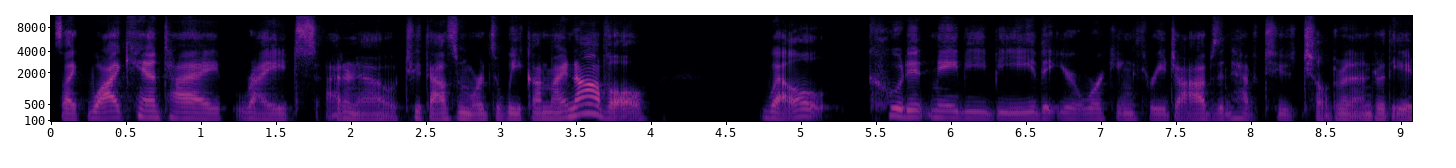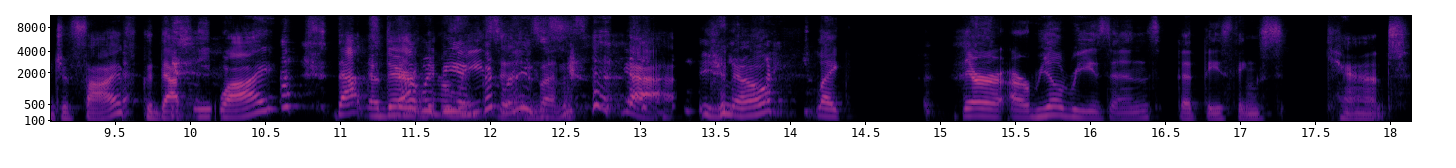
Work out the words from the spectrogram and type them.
it's like, why can't I write, I don't know, 2000 words a week on my novel? Well, could it maybe be that you're working three jobs and have two children under the age of five? Could that be why? that, there, that would be a good reason. yeah. You know, like there are real reasons that these things can't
